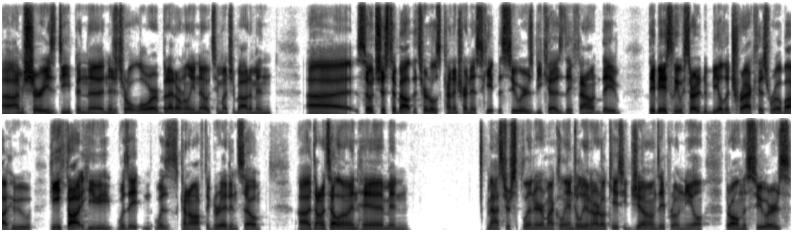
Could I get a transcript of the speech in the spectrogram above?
Uh, I'm sure he's deep in the Ninja Turtle lore, but I don't really know too much about him. And uh, so it's just about the turtles kind of trying to escape the sewers because they found they they basically started to be able to track this robot who he thought he was was kind of off the grid, and so uh, Donatello and him and Master Splinter, Michelangelo, Leonardo, Casey Jones, April O'Neil, they're all in the sewers.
